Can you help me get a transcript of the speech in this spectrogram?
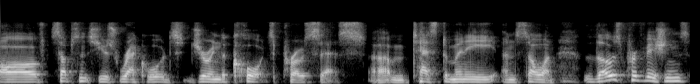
of substance use records during the courts process, um, testimony, and so on those provisions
